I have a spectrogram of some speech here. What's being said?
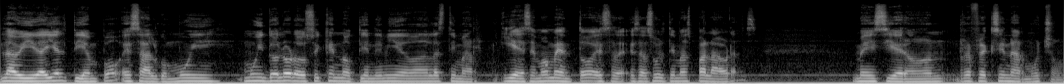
la vida y el tiempo es algo muy muy doloroso y que no tiene miedo a lastimar. Y ese momento esas últimas palabras me hicieron reflexionar mucho.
